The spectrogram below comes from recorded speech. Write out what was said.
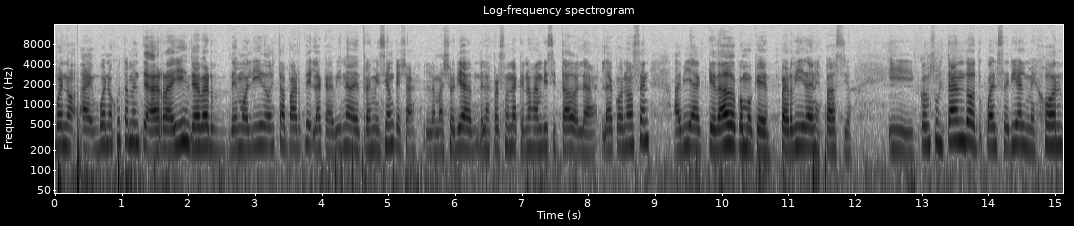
Bueno, bueno, justamente a raíz de haber demolido esta parte, la cabina de transmisión, que ya la mayoría de las personas que nos han visitado la, la conocen, había quedado como que perdida en espacio. Y consultando cuál sería el mejor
